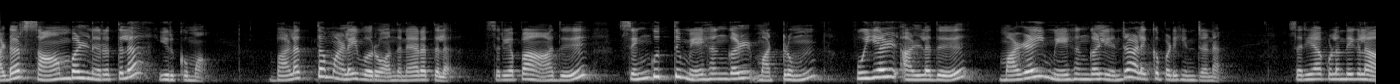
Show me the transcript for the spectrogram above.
அடர் சாம்பல் நிறத்தில் இருக்குமா? பலத்த மழை வரும் அந்த நேரத்தில். சரியாப்பா? அது செங்குத்து மேகங்கள் மற்றும் புயல் அல்லது மழை மேகங்கள் என்று அழைக்கப்படுகின்றன. சரியா குழந்தைகளா?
